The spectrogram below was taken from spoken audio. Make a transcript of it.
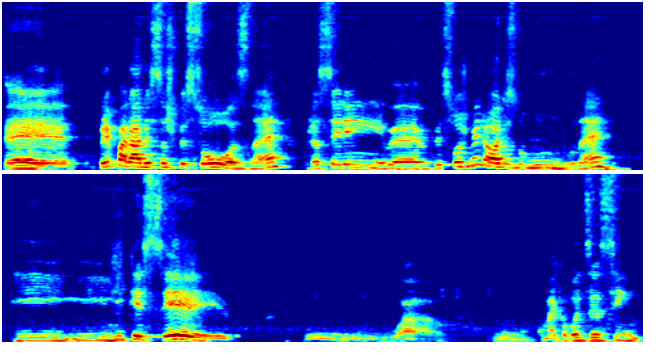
é, preparar essas pessoas, né, para serem é, pessoas melhores no mundo, né, e, e enriquecer o, a, o, como é que eu vou dizer assim,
